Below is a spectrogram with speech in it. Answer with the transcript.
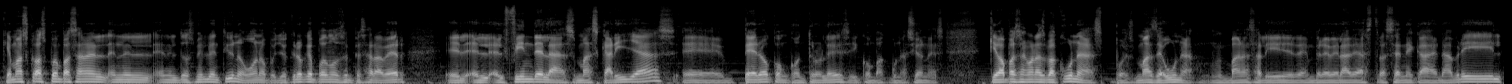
¿Qué más cosas pueden pasar en el, 2021? Bueno, pues yo creo que podemos empezar a ver el, fin de las mascarillas, eh, pero con controles y con vacunaciones. ¿Qué va a pasar con las vacunas? Pues más de una. Van a salir en breve la de AstraZeneca en abril,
